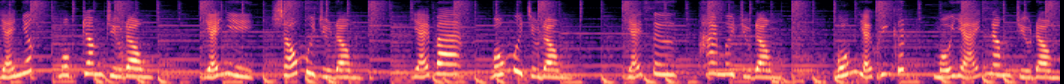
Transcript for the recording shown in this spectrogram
Giải nhất 100 triệu đồng Giải nhì 60 triệu đồng Giải ba 40 triệu đồng Giải tư 20 triệu đồng 4 giải khuyến khích, mỗi giải 5 triệu đồng.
